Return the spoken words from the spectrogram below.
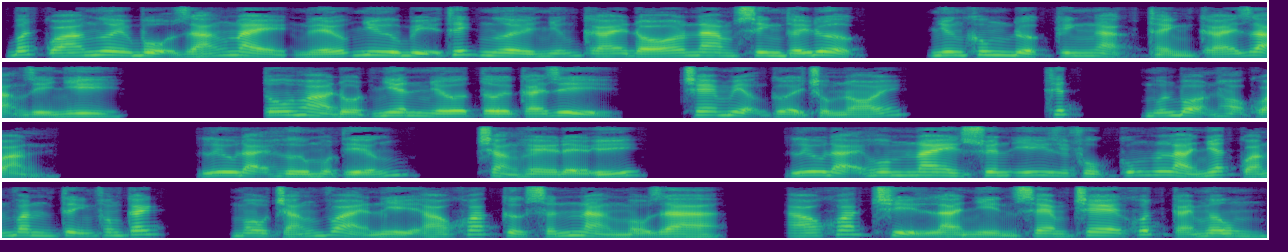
Bất quá ngươi bộ dáng này nếu như bị thích người những cái đó nam sinh thấy được, nhưng không được kinh ngạc thành cái dạng gì nhi. Tô Hòa đột nhiên nhớ tới cái gì, che miệng cười chống nói. Thiết, muốn bọn họ quản. Lưu Đại hừ một tiếng, chẳng hề để ý. Lưu Đại hôm nay xuyên y phục cũng là nhất quán văn tịnh phong cách, màu trắng vải nỉ áo khoác cực sấn nàng màu da, áo khoác chỉ là nhìn xem che khuất cái mông,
